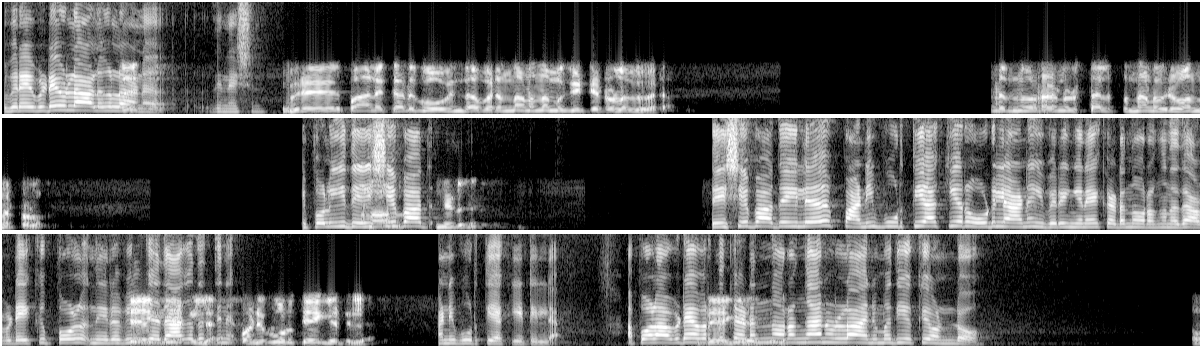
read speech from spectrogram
ഇവരെവിടെയുള്ള ആളുകളാണ് ദിനേശൻ? ഇവർ പാലക്കാട് ഗോവിന്ദാപുരം എന്നാണ് നമുക്ക് കിട്ടിയിട്ടുള്ള വിവരം. എന്ന് പറയുന്ന ഒരു സ്ഥലത്തു നിന്നാണ് ഇവർ വന്നിട്ടുള്ളത്. ഇപ്പോൾ ഈ ദേശീയപാത പിന്നീട് ദേശീയപാതയിൽ പണി പൂർത്തിയാക്കിയ റോഡിലാണ് ഇവരിങ്ങനെ കിടന്നുറങ്ങുന്നത്. അവിടേക്ക് ഇപ്പോൾ നിലവിൽ ഗതാഗതത്തിന് പണി പൂർത്തിയാക്കിയിട്ടില്ല. പണി പൂർത്തിയാക്കിയിട്ടില്ല. അപ്പോൾ അവിടെ അവർക്ക് കിടന്നുറങ്ങാനുള്ള അനുമതിയൊക്കെ ഉണ്ടോ? ഓ,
